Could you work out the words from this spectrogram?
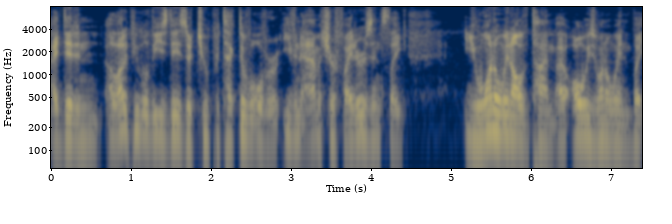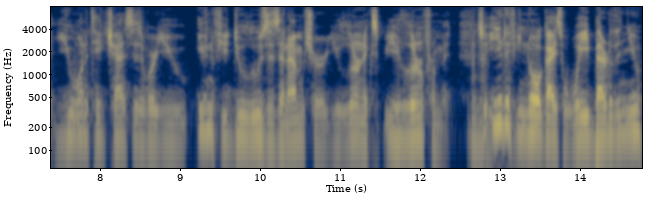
I I did. And a lot of people these days are too protective over even amateur fighters. And it's like you want to win all the time. I always want to win, but you want to take chances where you, even if you do lose as an amateur, you learn you learn from it. So mm-hmm. even if you know a guy's way better than you,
